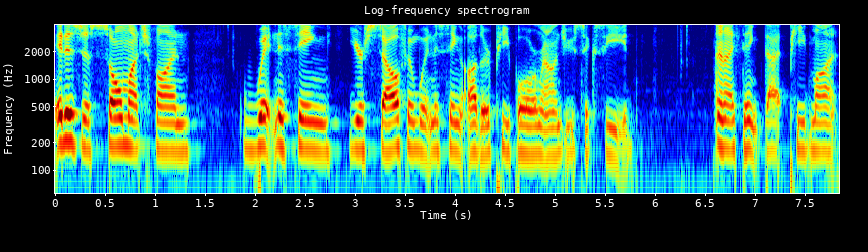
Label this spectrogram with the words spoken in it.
It is just so much fun witnessing yourself and witnessing other people around you succeed. And I think that Piedmont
